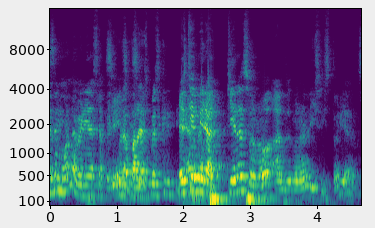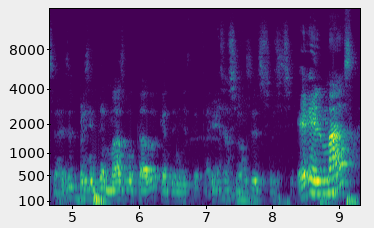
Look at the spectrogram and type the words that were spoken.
Sí, de. Mola venía a esa película sí, para después criticar. Es que mira, quieras o no, Andrés Manuel hizo historia. O sea, es el presidente más votado que ha tenido este país. Eso sí. Entonces, sí. El más,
